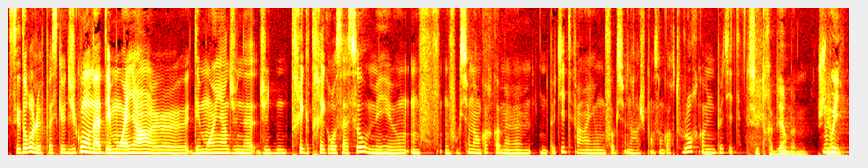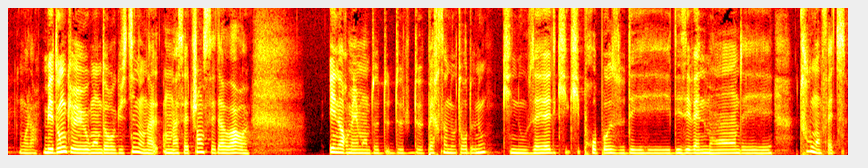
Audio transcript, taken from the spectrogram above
c'est drôle parce que du coup, on a des moyens, des moyens d'une très très grosse assaut, mais on, fonctionne encore comme une petite. Enfin, et on fonctionnera, je pense, encore toujours comme une petite. C'est très bien même. Oui, voilà. Mais donc, Wonder Augustine, on a, on a cette chance, c'est d'avoir énormément de, personnes autour de nous qui nous aident, qui, proposent des, événements, des... tout en fait.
